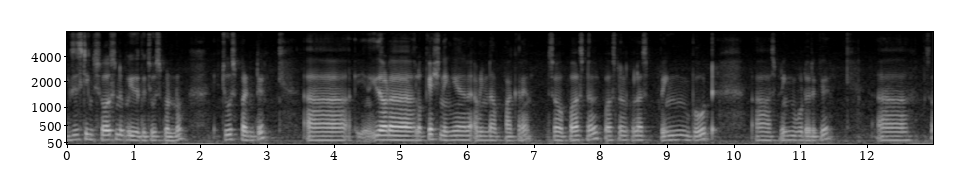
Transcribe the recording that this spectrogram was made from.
existing சோர்ஸ்னு இதுக்கு சூஸ் பண்ணணும். சூஸ் பண்ணிட்டு இதோட லொக்கேஷன் எங்கே அப்படின்னு நான் பார்க்குறேன் ஸோ பர்ஸ்னல் பர்ஸ்னலுக்குள்ளே ஸ்ப்ரிங் பூட் ஸ்ப்ரிங் பூட் இருக்குது ஸோ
